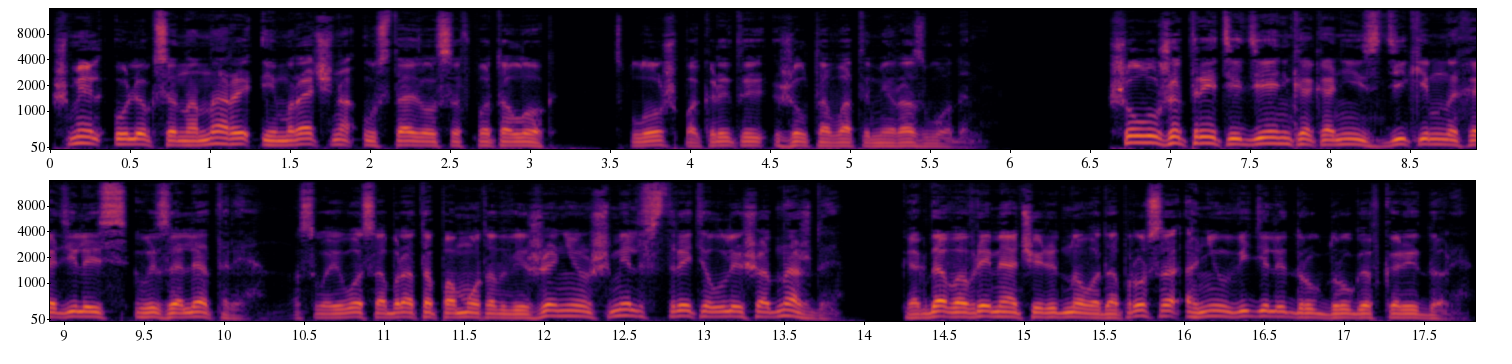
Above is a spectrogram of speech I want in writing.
Шмель улегся на нары и мрачно уставился в потолок, сплошь покрытый желтоватыми разводами. Шел уже третий день, как они с Диким находились в изоляторе, своего собрата по мотодвижению Шмель встретил лишь однажды, когда во время очередного допроса они увидели друг друга в коридоре.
